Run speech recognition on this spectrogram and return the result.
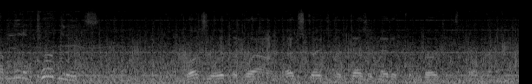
A little turbulence. Once you hit the ground, head straight to the designated convergence point.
